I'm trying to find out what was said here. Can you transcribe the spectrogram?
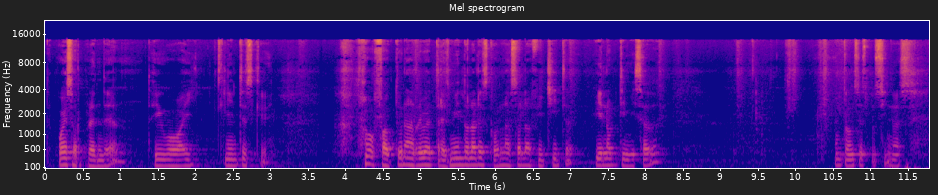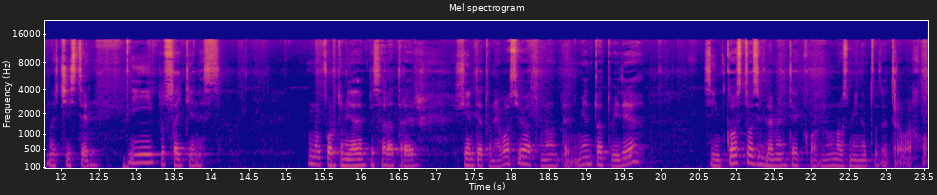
Te puede sorprender. Te digo, hay clientes que facturan arriba de 3 mil dólares con una sola fichita bien optimizada. Entonces, pues sí, no es, no es chiste. Y pues ahí tienes una oportunidad de empezar a traer gente a tu negocio, a tu nuevo emprendimiento, a tu idea, sin costo, simplemente con unos minutos de trabajo.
